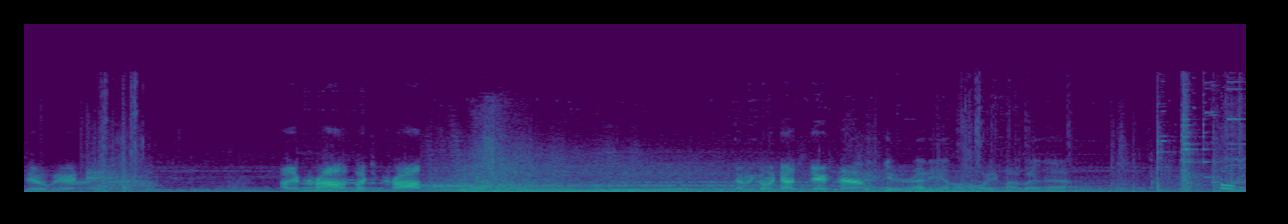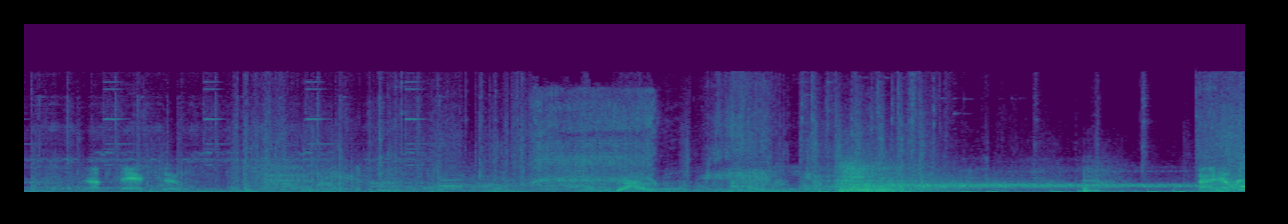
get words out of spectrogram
Dude, we are in there. Oh, they're crawling. Bunch of crawls. Downstairs now? Just getting ready. I don't know what he meant by that. They're upstairs, too. I Yeah, we're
